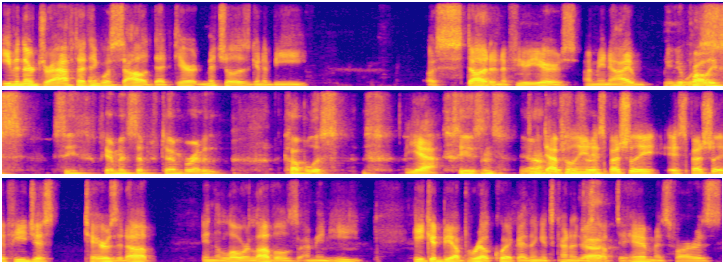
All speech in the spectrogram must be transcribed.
Even their draft, I think, was solid. That Garrett Mitchell is going to be a stud in a few years. I mean, I you'll was- probably see him in September and a couple of yeah, seasons. Yeah, definitely, and especially especially if he just tears it up in the lower levels. I mean, he he could be up real quick. I think it's kind of just up to him as far as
